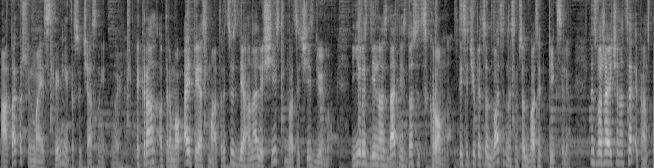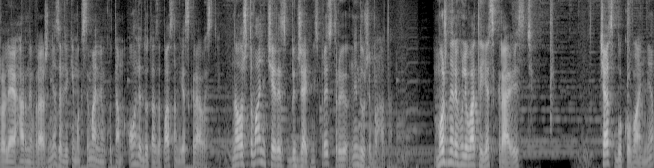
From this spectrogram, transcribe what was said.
А також він має стильний та сучасний вигляд. Екран отримав IPS-матрицю з діагоналю 6-26 дюймів. Її роздільна здатність досить скромна 1520 на 720 пікселів. Незважаючи на це, екран справляє гарне враження завдяки максимальним кутам огляду та запасам яскравості. Налаштувань через бюджетність пристрою не дуже багато. Можна регулювати яскравість, час блокування,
